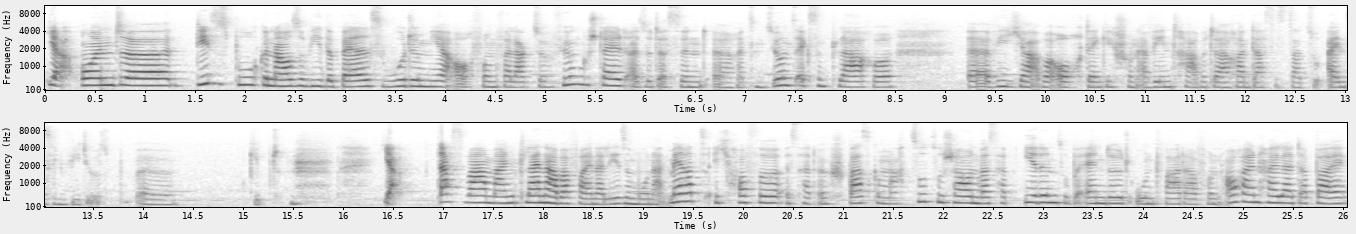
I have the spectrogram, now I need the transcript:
Ja, und äh, dieses Buch, genauso wie The Bells, wurde mir auch vom Verlag zur Verfügung gestellt. Also das sind äh, Rezensionsexemplare, äh, wie ich ja aber auch, denke ich, schon erwähnt habe daran, dass es dazu einzelne Videos äh, gibt. ja, das war mein kleiner, aber feiner Lesemonat März. Ich hoffe, es hat euch Spaß gemacht zuzuschauen. Was habt ihr denn so beendet und war davon auch ein Highlight dabei?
